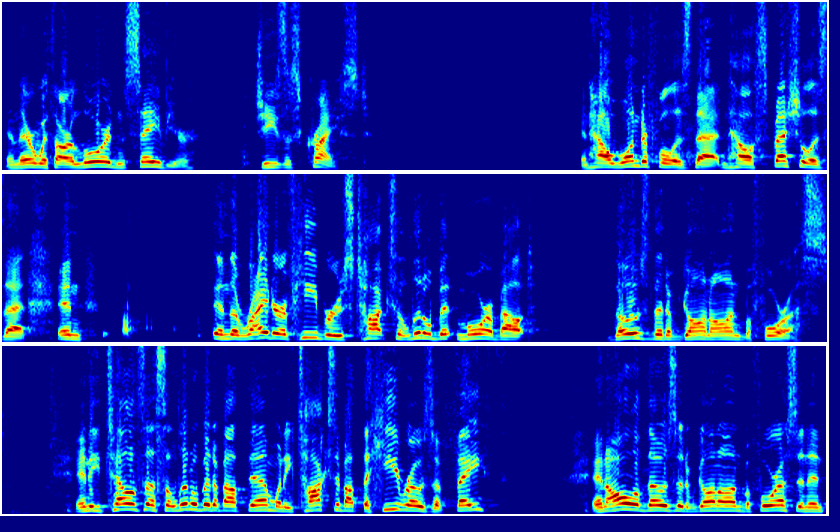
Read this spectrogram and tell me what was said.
and they're with our Lord and Savior, Jesus Christ. And how wonderful is that, and how special is that? And, and the writer of Hebrews talks a little bit more about those that have gone on before us. And he tells us a little bit about them when he talks about the heroes of faith and all of those that have gone on before us. And in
